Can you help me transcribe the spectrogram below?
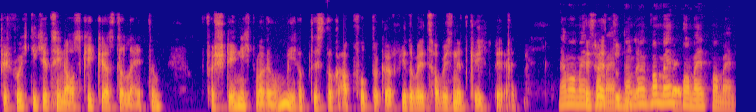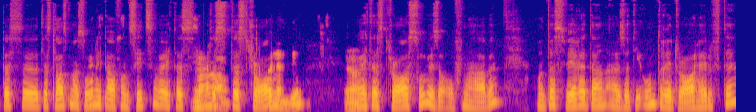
Bevor ich dich jetzt hinauskicke aus der Leitung, verstehe nicht warum. Ich habe das doch abfotografiert, aber jetzt habe ich es nicht griffbereit. Ja, Moment, Moment, Moment, Moment, Moment, Moment. Das, äh, das lassen wir so nicht auf uns sitzen, weil ich das, ja, das, das Draw, ja. weil ich das Draw sowieso offen habe. Und das wäre dann also die untere Draw-Hälfte.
